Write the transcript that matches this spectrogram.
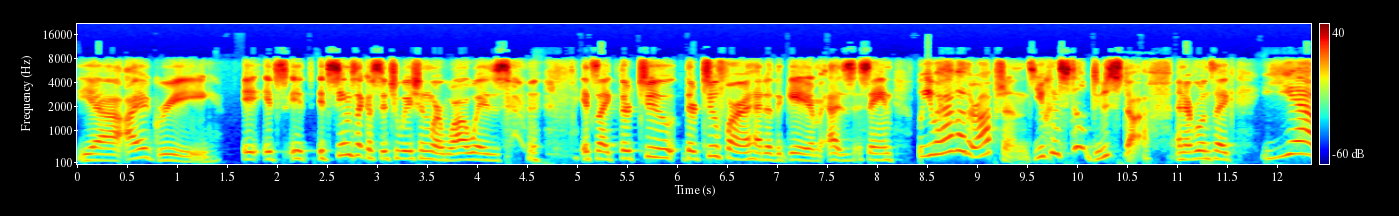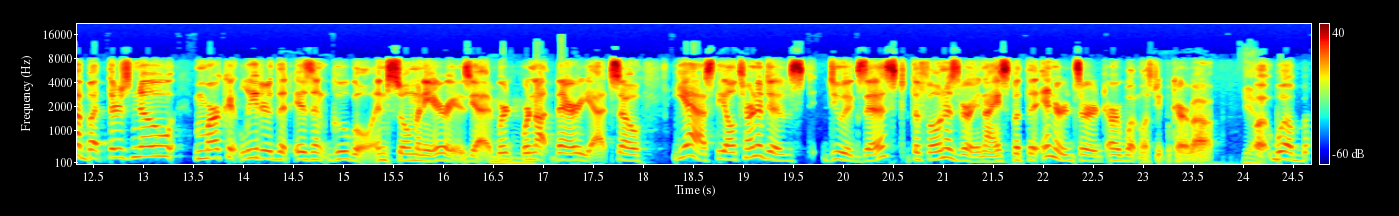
Yeah, I agree it, it's it it seems like a situation where Huawei's it's like they're too they're too far ahead of the game as saying, but you have other options. You can still do stuff. And everyone's like, yeah, but there's no market leader that isn't Google in so many areas yet. Mm-hmm. We're we're not there yet. So yes, the alternatives do exist. The phone is very nice, but the innards are are what most people care about. Yeah. Uh, well,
